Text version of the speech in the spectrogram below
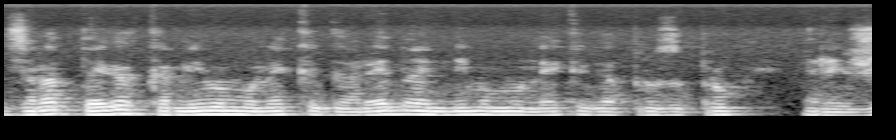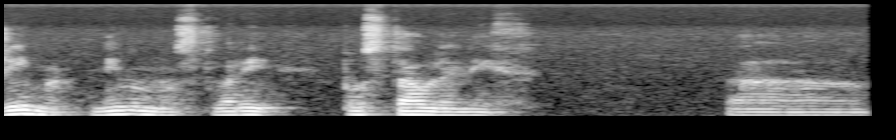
zaradi tega, ker nimamo nekega reda in nimamo nekega režima, nimamo stvari postavljenih uh,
